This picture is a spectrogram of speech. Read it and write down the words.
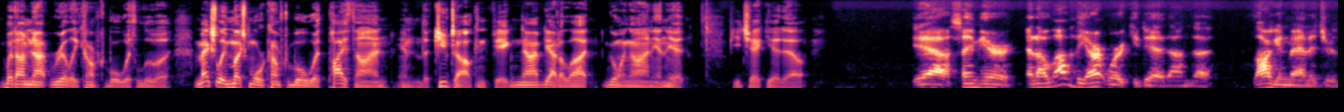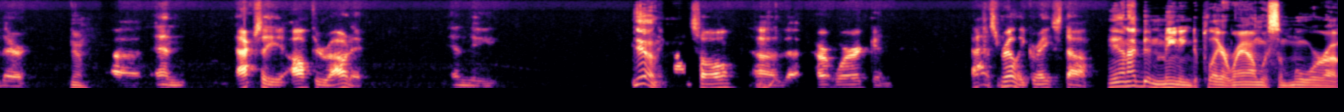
but I'm not really comfortable with Lua. I'm actually much more comfortable with Python and the Qtile config. Now I've got a lot going on in it if you check it out. Yeah, same here. And I love the artwork you did on the login manager there. Yeah. Uh, and actually all throughout it in the yeah the console, uh, mm-hmm. the artwork, and that's really great stuff. Yeah, and I've been meaning to play around with some more uh,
